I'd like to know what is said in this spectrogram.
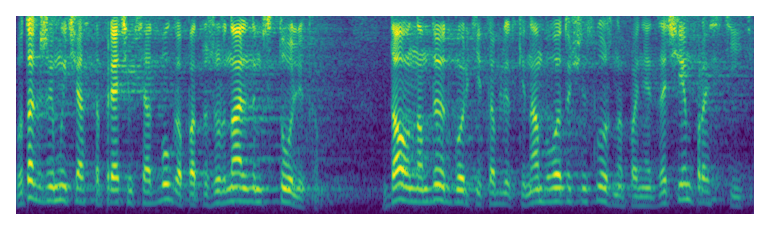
Вот так же и мы часто прячемся от Бога под журнальным столиком. Да, Он нам дает горькие таблетки. Нам бывает очень сложно понять, зачем простить,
